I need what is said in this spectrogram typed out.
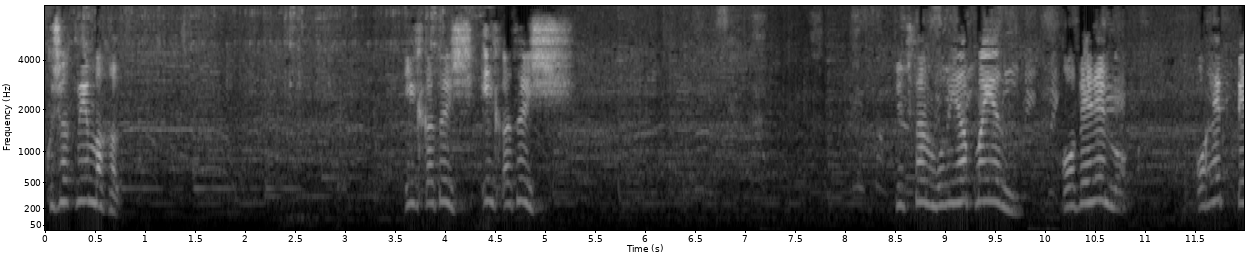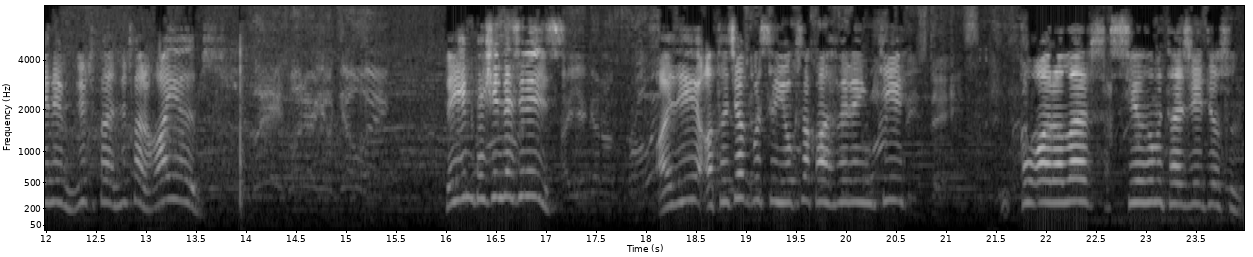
Kucaklayın bakalım. İlk atış, ilk atış. Lütfen bunu yapmayın. O benim. O hep benim. Lütfen, lütfen. Hayır. Neyin peşindesiniz? Ali atacak mısın yoksa kahverengi bu aralar siyahımı tercih ediyorsun.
